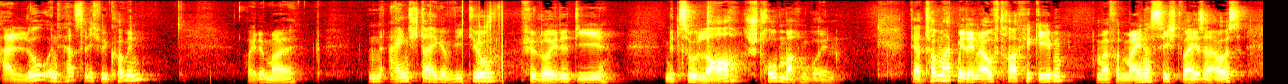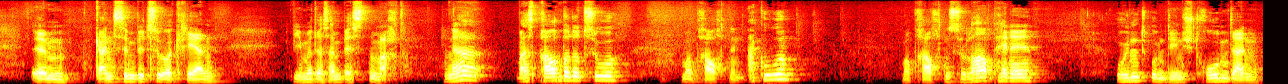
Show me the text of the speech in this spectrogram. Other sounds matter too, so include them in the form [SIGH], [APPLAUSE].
Hallo und herzlich willkommen. Heute mal ein Einsteigervideo für Leute, die mit Solar Strom machen wollen. Der Tom hat mir den Auftrag gegeben, mal von meiner Sichtweise aus, ähm, ganz simpel zu erklären, wie man das am besten macht. Na, was brauchen wir dazu? Man braucht einen Akku, man braucht ein Solarpanel und um den Strom dann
